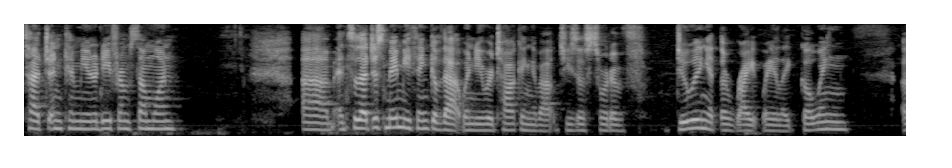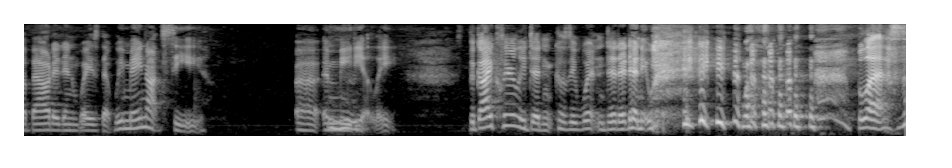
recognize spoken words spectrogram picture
touch and community from someone. Um, and so that just made me think of that when you were talking about Jesus sort of doing it the right way, like going about it in ways that we may not see uh, immediately. The guy clearly didn't because he went and did it anyway. Bless.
